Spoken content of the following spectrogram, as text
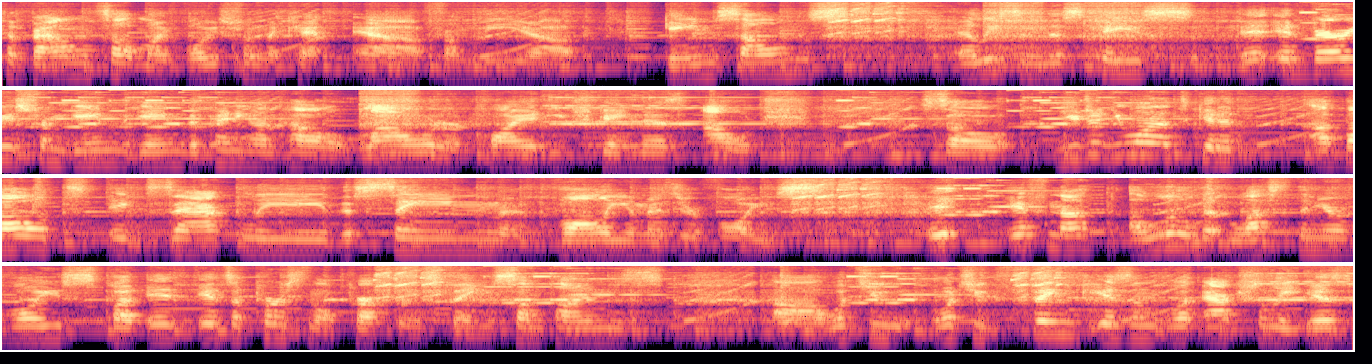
to balance out my voice from the, uh, from the uh, game sounds at least in this case, it, it, varies from game to game depending on how loud or quiet each game is. Ouch. So, you, just, you want it to get it about exactly the same volume as your voice. It, if not a little bit less than your voice, but it, it's a personal preference thing. Sometimes uh, what you what you think isn't what actually is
